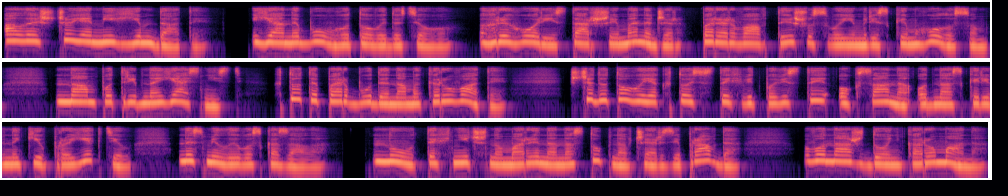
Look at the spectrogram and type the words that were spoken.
але що я міг їм дати? Я не був готовий до цього. Григорій, старший менеджер, перервав тишу своїм різким голосом. Нам потрібна ясність. Хто тепер буде нами керувати? Ще до того, як хтось встиг відповісти, Оксана, одна з керівників проєктів, несміливо сказала: Ну, технічно, Марина наступна в черзі, правда? Вона ж донька Романа.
